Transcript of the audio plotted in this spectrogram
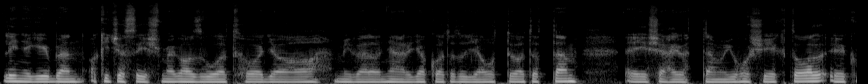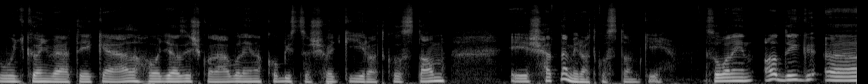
lényegében a kicseszés meg az volt, hogy a, mivel a nyári gyakorlatot ugye ott töltöttem, és eljöttem a juhoséktól, ők úgy könyvelték el, hogy az iskolából én akkor biztos, hogy kiiratkoztam, és hát nem iratkoztam ki. Szóval én addig uh,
